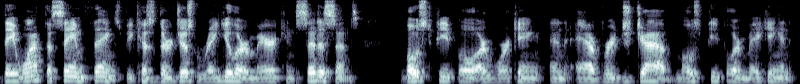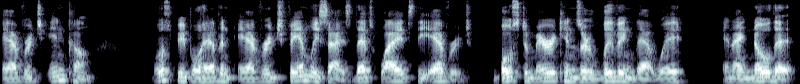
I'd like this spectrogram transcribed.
they want the same things because they're just regular American citizens. Most people are working an average job. Most people are making an average income. Most people have an average family size. That's why it's the average. Most Americans are living that way. And I know that,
